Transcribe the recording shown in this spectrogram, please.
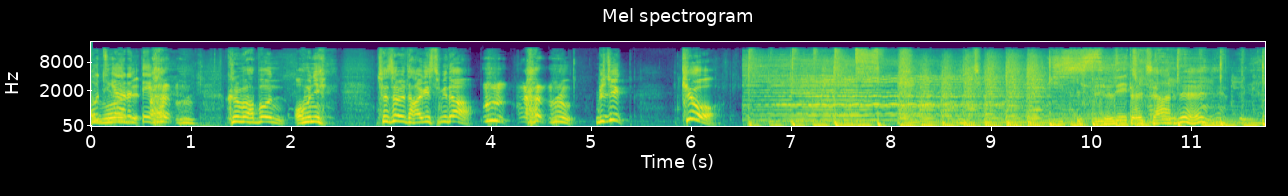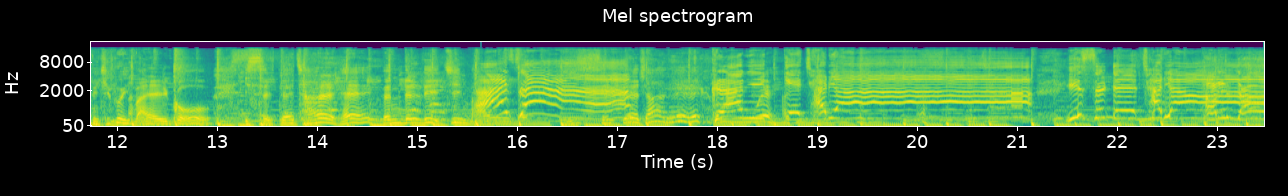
어떻게 모르는데. 알았대? 그럼 한번 어머니 최선을 다하겠습니다. 뮤직 큐. 있을 때 잘해 후회하지 말고 있을 때 잘해 흔들리지 말고 아싸! 있을 때 잘해 있을 때 잘해. 있을 때. 잘한다 잘한다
